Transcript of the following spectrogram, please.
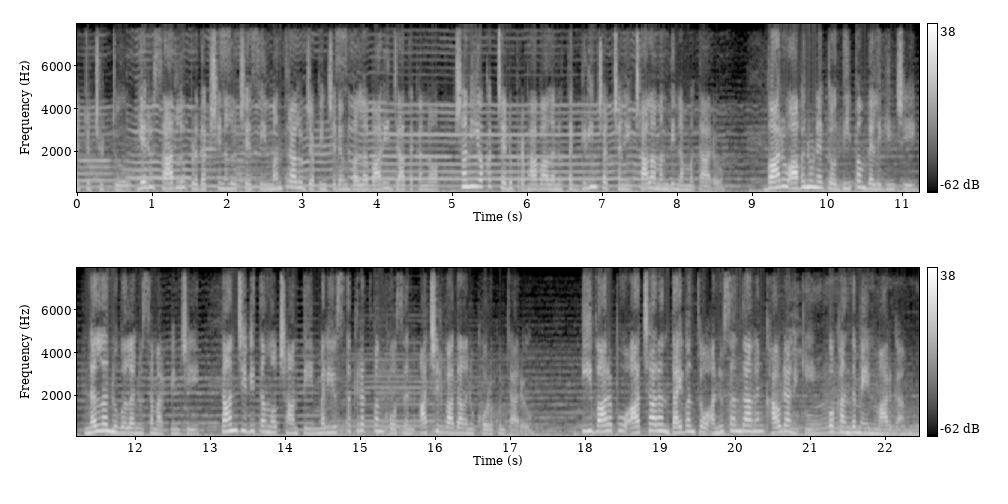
చెట్టు చుట్టూ ఏడు సార్లు ప్రదక్షిణలు చేసి మంత్రాలు జపించడం వల్ల వారి జాతకంలో శని యొక్క చెడు ప్రభావాలను తగ్గించచ్చని చాలా మంది నమ్ముతారు. వారు ఆవనూనెతో దీపం వెలిగించి నల్ల నువ్వులను సమర్పించి తాన్ జీవితంలో శాంతి మరియు స్థిరత్వం కోసం ఆశీర్వాదాలను కోరుకుంటారు. ఈ వారపు ఆచారం దైవంతో అనుసంధానం కావడానికి ఒక అందమైన మార్గం.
